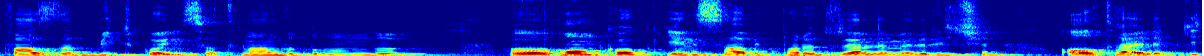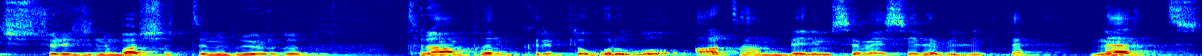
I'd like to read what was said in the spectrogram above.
fazla bitcoin satın aldı bulundu. Hong Kong yeni sabit para düzenlemeleri için 6 aylık geçiş sürecini başlattığını duyurdu. Trump'ın kripto grubu artan benimsemesiyle birlikte net,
